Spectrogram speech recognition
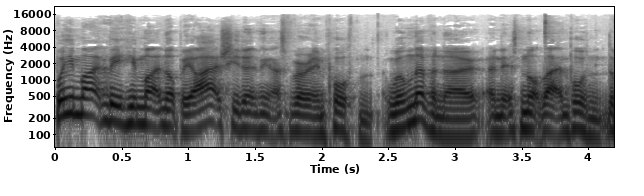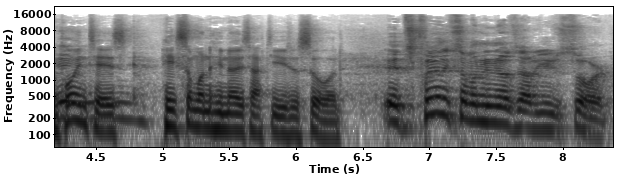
Well, he might be. He might not be. I actually don't think that's very important. We'll never know, and it's not that important. The point is, eh. he's someone who knows how to use a sword. It's clearly someone who knows how to use a sword,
